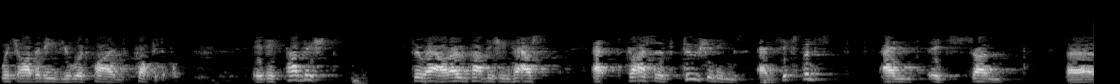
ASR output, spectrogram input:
which I believe you would find profitable. It is published through our own publishing house at the price of two shillings and sixpence, and it's um, uh,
